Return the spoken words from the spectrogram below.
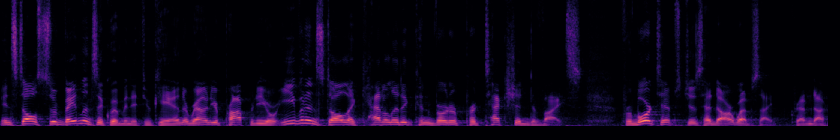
Install surveillance equipment if you can around your property or even install a catalytic converter protection device device. For more tips, just head to our website, krem.com.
